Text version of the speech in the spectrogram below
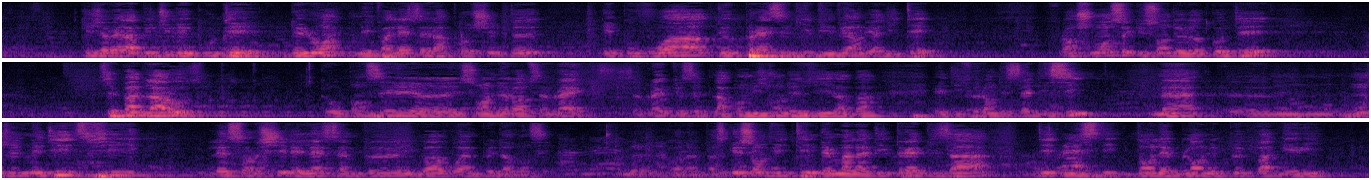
que j'avais l'habitude d'écouter de loin, mais il fallait se rapprocher d'eux et pouvoir de près ce qu'ils vivaient en réalité. Franchement, ceux qui sont de l'autre côté, c'est pas de la rose. Que vous pensez, euh, ils sont en Europe, c'est vrai. C'est vrai que la condition de vie là-bas est différente de celle d'ici. Mais euh, moi, je me dis, si les sorciers les laissent un peu, il va avoir un peu d'avancée. Voilà, parce qu'ils sont victimes de maladies très bizarres, dites mystiques, dont les blancs ne peuvent pas guérir.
